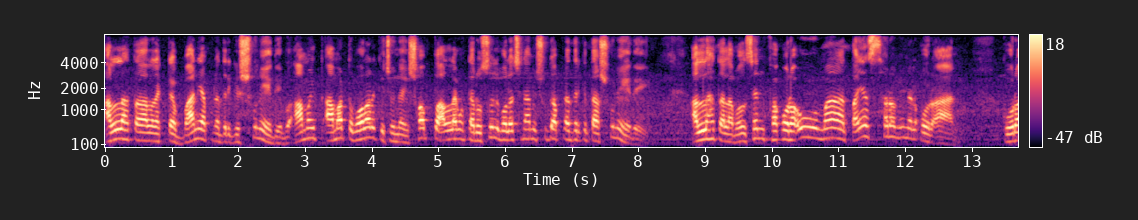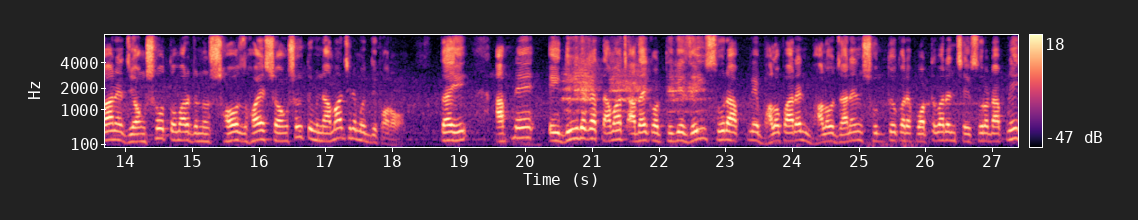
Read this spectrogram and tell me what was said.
আল্লাহ তালার একটা বাণী আপনাদেরকে শুনিয়ে দেব। আমি, আমার তো বলার কিছু নেই, সব তো আল্লাহ এবং তার রসুল বলেছেন, আমি শুধু আপনাদেরকে তা শুনিয়ে দেই। আল্লাহ তালা বলছেন ফকর ও মা তায়াসার মিনাল কোরআন। কোরআনের যে অংশ তোমার জন্য সহজ হয়, সে অংশই তুমি নামাজের মধ্যে পড়ো। তাই আপনি এই দুই রেখাত নামাজ আদায় করতে গিয়ে যেই সুরা আপনি ভালো পারেন, ভালো জানেন, শুদ্ধ করে পড়তে পারেন, সেই সুরাটা আপনি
